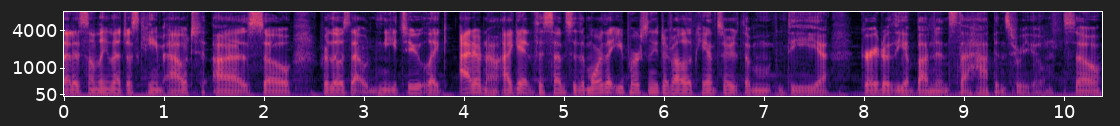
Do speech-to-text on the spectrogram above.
that is something that just came out uh, so for those that need to like i don't know i get the sense that the more that you personally develop cancer the the uh, greater the abundance that happens for you so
